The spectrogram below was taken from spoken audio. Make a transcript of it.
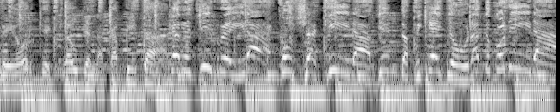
peor que Claudia en la capital. Karol G reirá con Shakira, viendo a Piqué llorando con ira.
